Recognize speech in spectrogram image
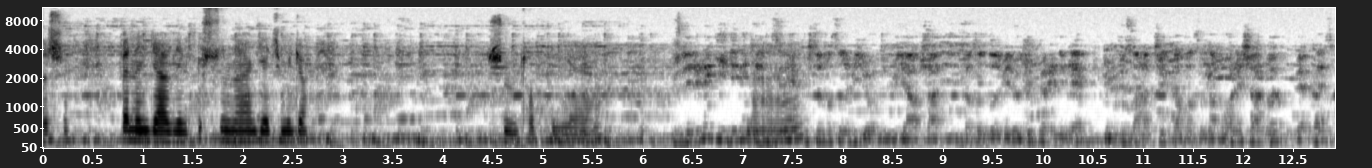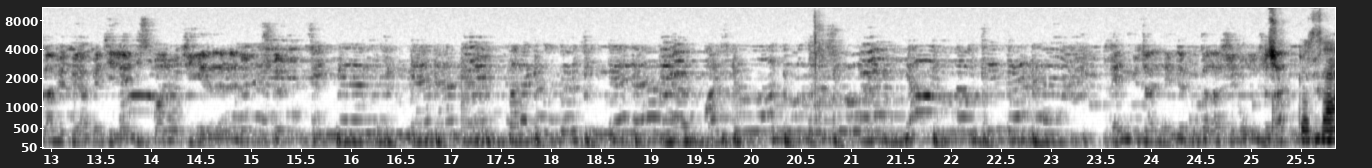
Arkadaşlar ben engellerin üstünden geçmeyeceğim. Şunu toplayayım. Üzerine giydiğini kendisine yakıştırmasını biliyordu Hülya Avşar. Katıldığı bir ödül töreninde ünlü sanatçı kafasında mor eşarbı ve pes pembe kıyafetiyle İspanyol çingenelerine dönmüştü. Hem güzel hem de bu kadar şık olunca da Çok güzel.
